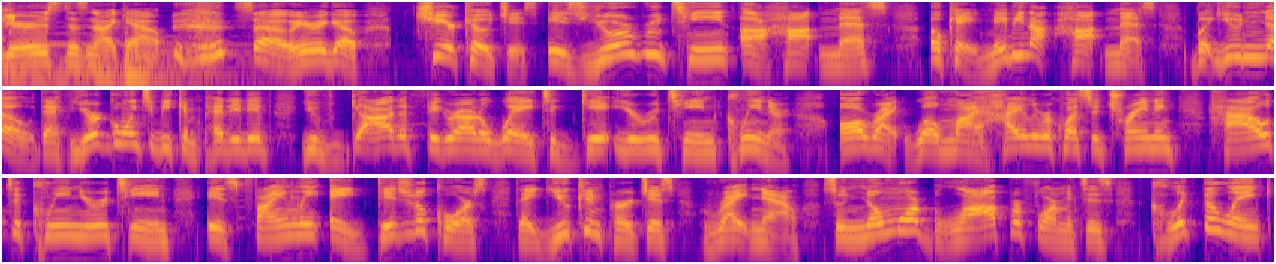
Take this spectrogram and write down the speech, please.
yours does not count. So here we go. Cheer coaches, is your routine a hot mess? Okay, maybe not hot mess, but you know that if you're going to be competitive, you've got to figure out a way to get your routine cleaner. All right, well, my highly requested training, How to Clean Your Routine, is finally a digital course that you can purchase right now. So no more blah performances. Click the link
